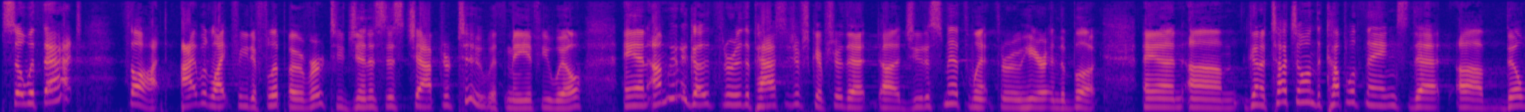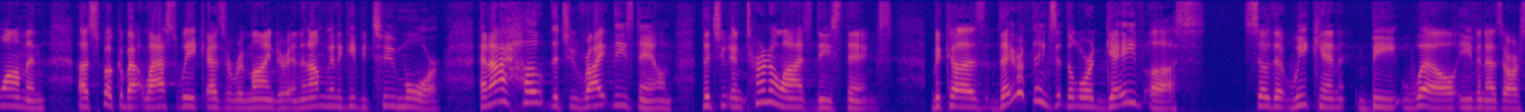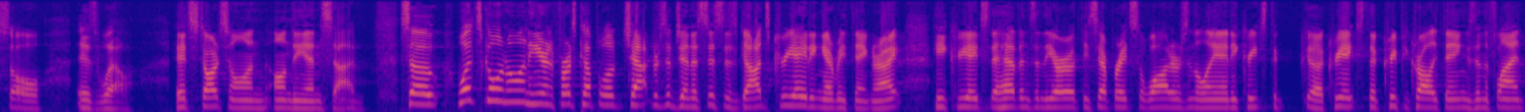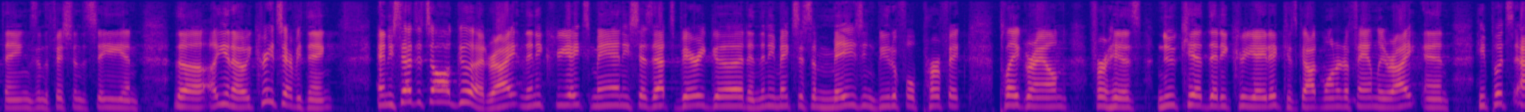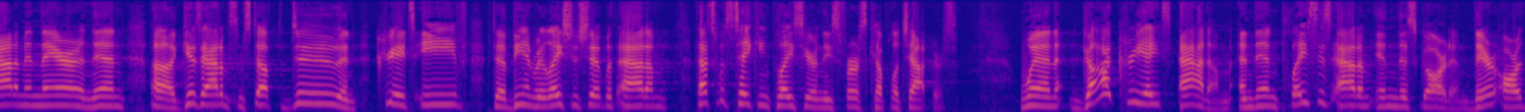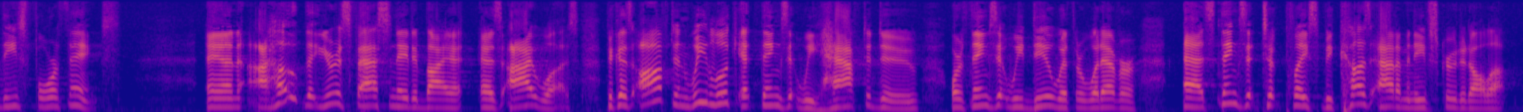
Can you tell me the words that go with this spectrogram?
So, with that, thought, I would like for you to flip over to Genesis chapter 2 with me, if you will. And I'm going to go through the passage of scripture that uh, Judah Smith went through here in the book. And um, going to touch on the couple of things that uh, Bill Wallman uh, spoke about last week as a reminder. And then I'm going to give you two more. And I hope that you write these down, that you internalize these things, because they are things that the Lord gave us so that we can be well even as our soul as well. It starts on, on the inside. So, what's going on here in the first couple of chapters of Genesis is God's creating everything, right? He creates the heavens and the earth. He separates the waters and the land. He creates the, uh, creates the creepy crawly things and the flying things and the fish in the sea and the, uh, you know, he creates everything. And he says it's all good, right? And then he creates man. He says that's very good. And then he makes this amazing, beautiful, perfect playground for his new kid that he created because God wanted a family, right? And he puts Adam in there and then uh, gives Adam some stuff to do and creates Eve to be in relationship with Adam. That's what's taking place here in these first couple of chapters. When God creates Adam and then places Adam in this garden, there are these four things. And I hope that you're as fascinated by it as I was. Because often we look at things that we have to do or things that we deal with or whatever as things that took place because Adam and Eve screwed it all up.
